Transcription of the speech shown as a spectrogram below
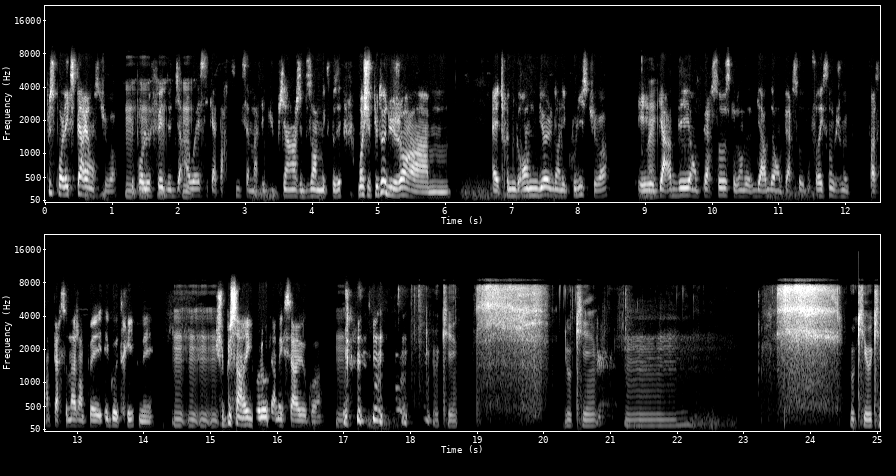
plus pour l'expérience, tu vois. et pour mm, le mm, fait de dire, mm, ah ouais, c'est cathartique, ça m'a fait du bien, j'ai besoin de m'exposer. Moi, je suis plutôt du genre à, être une grande gueule dans les coulisses, tu vois, et garder en perso ce qui a besoin de garder en perso. Donc, il faudrait que je me fasse un personnage un peu égo trip, mais je suis plus un rigolo qu'un mec sérieux, quoi. ok. Ok. Ok, ok.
